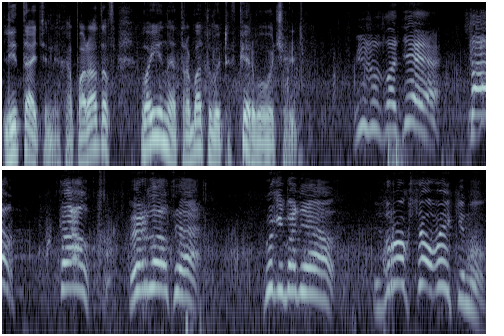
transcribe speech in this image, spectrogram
летательных аппаратов военные отрабатывают в первую очередь. Вижу злодея! Встал! Встал! Вернулся! Руки поднял! Из рук все выкинул!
